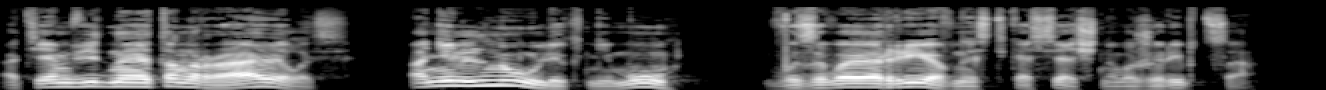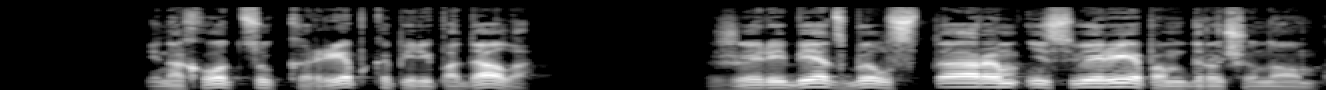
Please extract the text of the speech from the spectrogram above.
А тем, видно, это нравилось. Они льнули к нему, вызывая ревность косячного жеребца. И находцу крепко перепадало — Жеребец был старым и свирепым драчуном.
